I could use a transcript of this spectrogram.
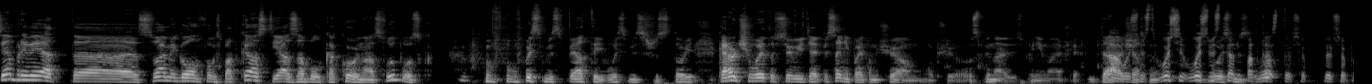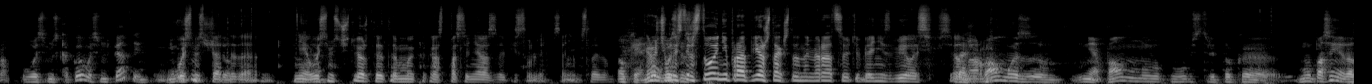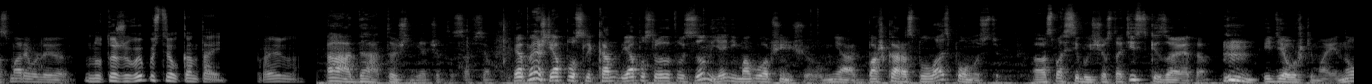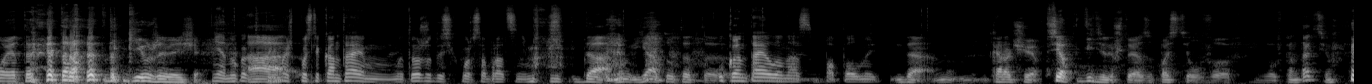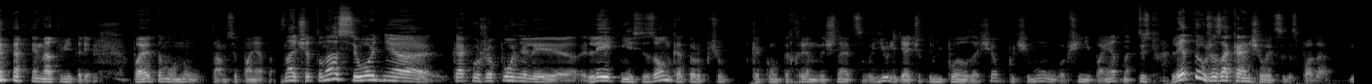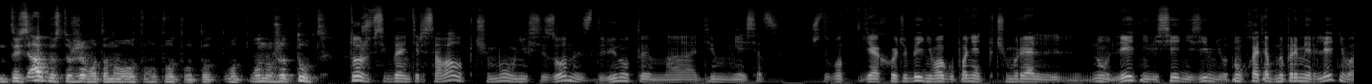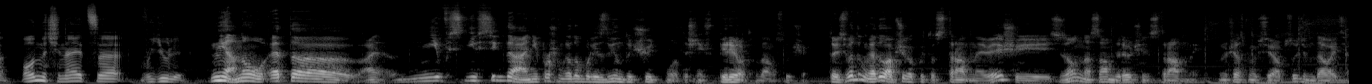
Всем привет! э, С вами Golden Fox подкаст. Я забыл, какой у нас выпуск. 85-й, 86-й. Короче, вы это все видите в описании, поэтому что я вам вообще распинаю здесь, понимаешь ли? Да, щас 80, мы- 85 80 подкаст, ты все, ты все прав. 80 какой? 85-й? Не 85 84-й? да. Не, 84 это мы как раз последний раз записывали с Аним Славем. Окей, ну, Короче, 80 мастерство не пропьешь, так что нумерация у тебя не сбилась. Все Подожди, норм. по-моему, мы... Не, по-моему, мы выпустили только... Мы последний раз рассматривали... Ну ты же выпустил Кантай, правильно? А, да, точно, я что-то совсем... Я, понимаешь, я после, кон- я после вот этого сезона, я не могу вообще ничего. У меня башка расплылась полностью. А, спасибо еще статистике за это. И девушки мои. Но это, это, это другие уже вещи. Не, ну как А. ты понимаешь, после Кантай мы тоже до сих пор собраться не можем. Да, ну я тут это... Укантаила нас по полной. Да, ну, короче, все видели, что я запостил в, в ВКонтакте и на Твиттере, поэтому, ну, там все понятно. Значит, у нас сегодня, как вы уже поняли, летний сезон, который почему какому-то хрена начинается в июле, я что-то не понял зачем, почему, вообще непонятно. То есть лето уже заканчивается, господа. Ну, то есть август уже вот он вот вот вот вот, вот он уже тут. Тоже всегда интересовало, почему у них сезоны сдвинуты на один месяц. Что вот я хоть убей не могу понять, почему реально, ну, летний, весенний, зимний, вот, ну, хотя бы на примере летнего, он начинается в июле. Не, ну это а, не, не всегда. Они в прошлом году были сдвинуты чуть, вот, точнее, вперед в данном случае. То есть в этом году вообще какая-то странная вещь, и сезон на самом деле очень странный. Ну, сейчас мы все обсудим, давайте.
